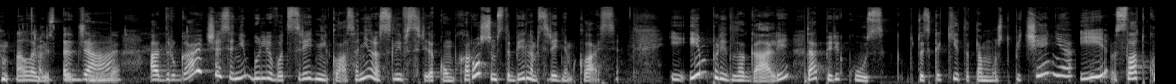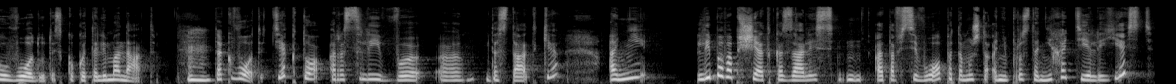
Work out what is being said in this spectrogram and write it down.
мало обеспеченных, да. да. А другая часть, они были вот средний класс, они росли в таком хорошем, стабильном среднем классе. И им предлагали, да, перекус, то есть какие-то там, может, печенье и сладкую воду, то есть какой-то лимонад. Угу. Так вот, те, кто росли в э, достатке, они либо вообще отказались от всего, потому что они просто не хотели есть,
